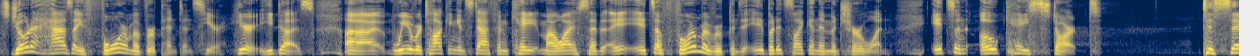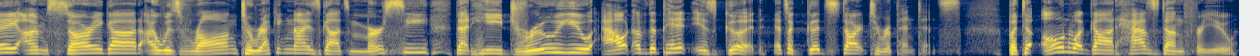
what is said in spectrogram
Jonah has a form of repentance here. Here he does. Uh, we were talking in staff, and Kate, my wife, said it's a form of repentance, but it's like an immature one. It's an okay start to say, I'm sorry, God, I was wrong, to recognize God's mercy that He drew you out of the pit is good. That's a good start to repentance. But to own what God has done for you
